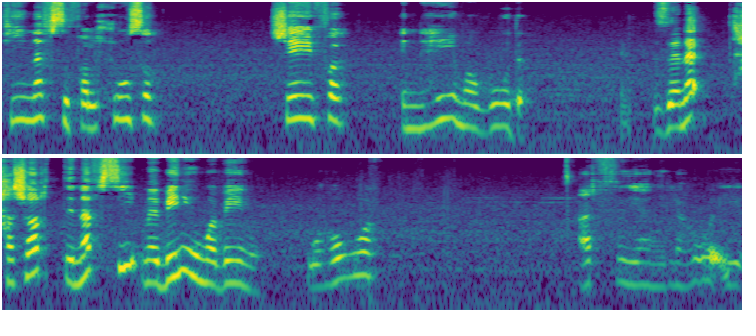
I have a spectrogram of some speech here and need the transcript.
في نفس فلحوصة شايفة إن هي موجودة. زنقت حشرت نفسي ما بيني وما بينه. وهو عارفه يعني اللي هو إيه؟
